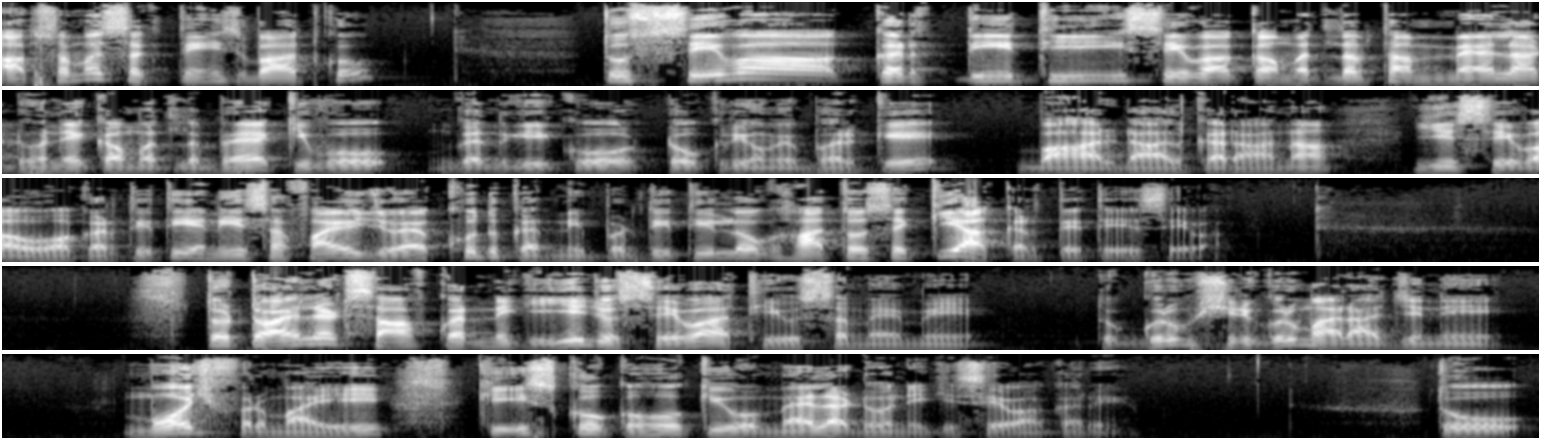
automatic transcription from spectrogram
आप समझ सकते हैं इस बात को? तो सेवा करती थी, सेवा का मतलब था, मैला ढोने का मतलब है कि वो गंदगी को टोकरियों में भर के बाहर डालकर आना, ये सेवा हुआ करती थी, यानी ये सफ़ाई जो है खुद करनी पड़ती थी, लोग हाथों से किया करते थे ये सेवा। तो टॉयलेट साफ़ करने की ये जो सेवा थी उस समय में तो गुरु, श्री गुरु महाराज जी ने मौज फरमाई कि इसको कहो कि वो मैला ढोने की सेवा करे। तो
